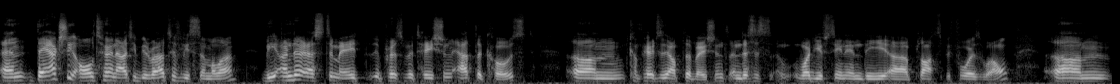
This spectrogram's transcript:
And they actually all turn out to be relatively similar. We underestimate the precipitation at the coast um, compared to the observations, and this is what you've seen in the uh, plots before as well. Um,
